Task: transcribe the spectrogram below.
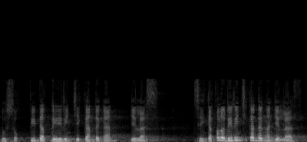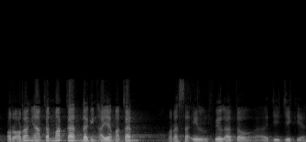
busuk, tidak dirincikan dengan jelas. Sehingga kalau dirincikan dengan jelas, orang-orang yang akan makan daging ayam akan merasa ilfil atau uh, jijik ya.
